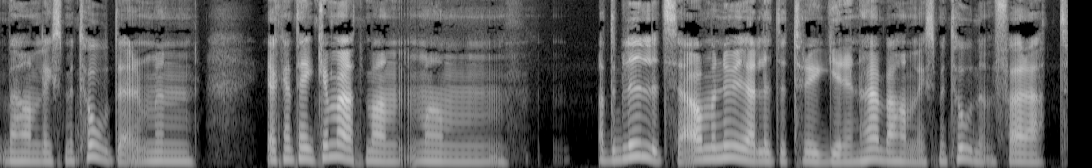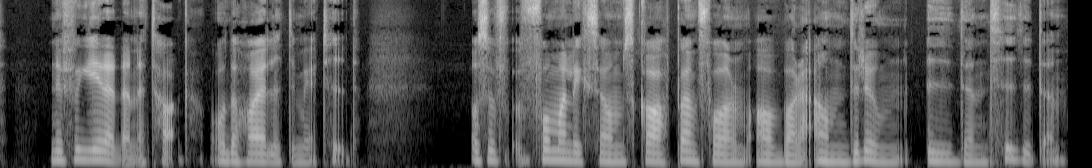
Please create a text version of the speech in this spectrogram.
behandlingsmetoder. Men jag kan tänka mig att man, man att det blir lite så här, ja men nu är jag lite trygg i den här behandlingsmetoden för att nu fungerar den ett tag och då har jag lite mer tid. Och så får man liksom skapa en form av bara andrum i den tiden.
